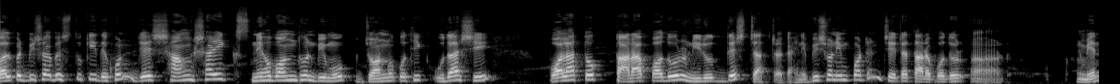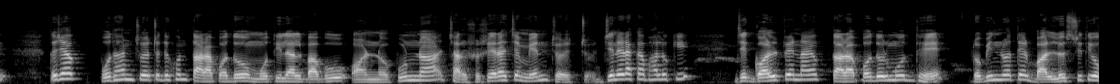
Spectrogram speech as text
গল্পের বিষয়বস্তু কি? দেখুন যে সাংসারিক স্নেহবন্ধন বিমুখ, জন্মপথিক উদাসী পলাতক তারাপদর নিরুদ্দেশ যাত্রা কাহিনী। ভীষণ ইম্পর্টেন্ট যেটা তারাপদর মেন তো যাই হোক, প্রধান চরিত্র দেখুন, তারাপদ, মতিলাল বাবু, অন্নপূর্ণা চারুশশী এরা হচ্ছে মেন চরিত্র। জেনে রাখা ভালো কি? যে গল্পের নায়ক তারাপদর মধ্যে রবীন্দ্রনাথের বাল্যস্মৃতি ও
